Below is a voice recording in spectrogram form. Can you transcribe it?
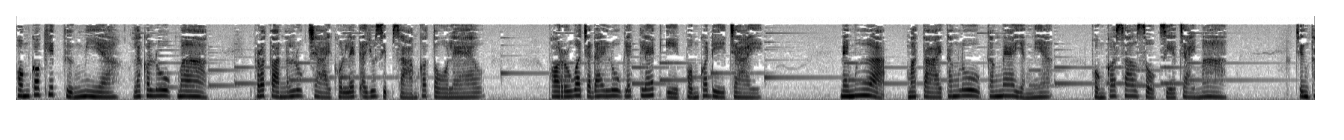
ผมก็คิดถึงเมียและก็ลูกมาก เพราะตอนนั้นลูกชายคนเล็กอายุสิบสามก็โตแล้ว พอรู้ว่าจะได้ลูกเล็กๆ อีกผมก็ดีใจ ในเมื่อมาตายทั้งลูกทั้งแม่อย่างเนี้ย ผมก็เศร้าโศกเสียใจมาก จึงท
